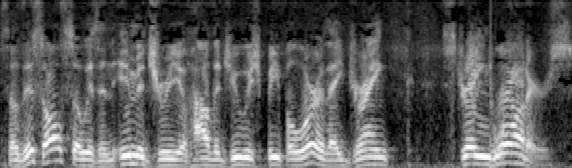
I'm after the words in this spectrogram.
So this also is an imagery of how the Jewish people were. They drank strange waters.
